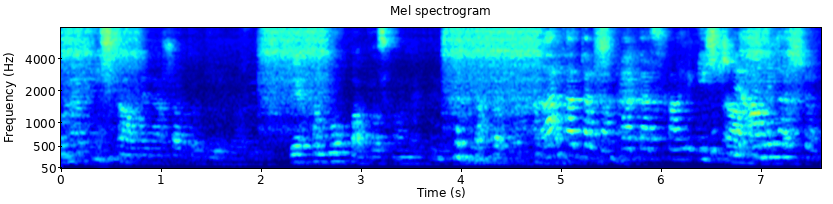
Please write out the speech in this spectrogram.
Օրինակ ի՞նչն է ամենաշատը դուր գալիս։ Դե խմբով պատասխանեք։ Արտակական պատասխանը Ի՞նչն ի՞նչն է է ամենաշատ։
